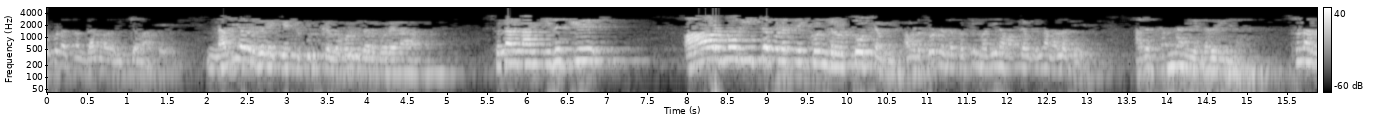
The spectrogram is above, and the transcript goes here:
எவ்வளவு தந்தாலும் அதை விற்க மாட்டேன் நபி அவர்களை கேட்டு கொடுக்கல உங்களுக்கு தர போறேனா? சொன்னார் நான் இதுக்கு ஆறுநூறு ஈட்டப்பழத்தை கொன்ற ஒரு தோட்டம். அவனோட தோட்டத்தை பத்தி மதிய மக்களுக்கு எல்லாம் நல்லா தெரியும். அதை தந்தா நீங்க தருவீங்க சொன்னார்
